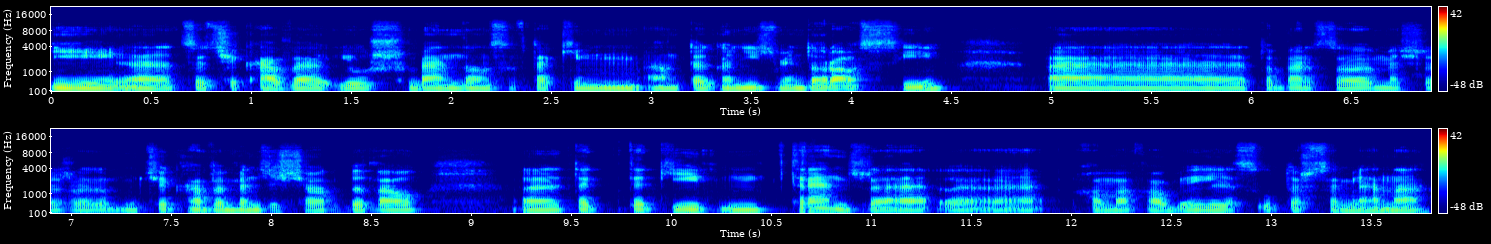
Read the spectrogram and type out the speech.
I e, co ciekawe, już będąc w takim antagonizmie do Rosji, e, to bardzo myślę, że ciekawy będzie się odbywał e, taki trend, że homofobia jest utożsamiana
